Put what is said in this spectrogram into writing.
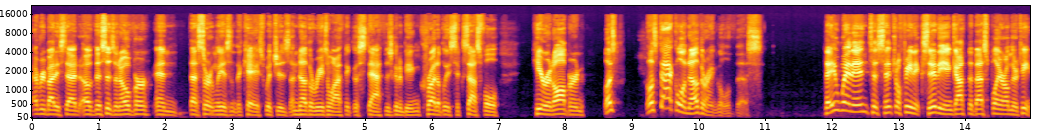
everybody said, "Oh, this isn't over," and that certainly isn't the case. Which is another reason why I think the staff is going to be incredibly successful here at Auburn. Let's let's tackle another angle of this. They went into Central Phoenix City and got the best player on their team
